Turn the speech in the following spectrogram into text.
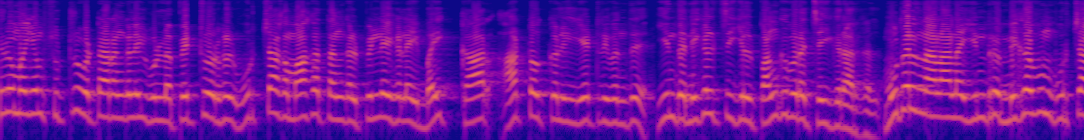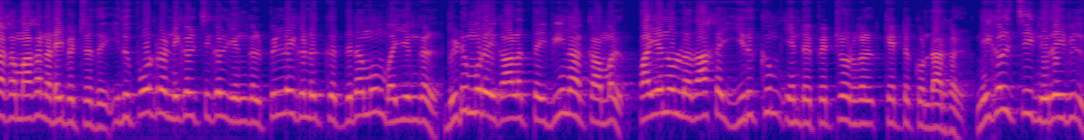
திருமயம் சுற்று வட்டாரங்களில் உள்ள பெற்றோர்கள் உற்சாகமாக தங்கள் பிள்ளைகளை பைக் கார் ஆட்டோக்களில் ஏற்றி வந்து இந்த நிகழ்ச்சியில் பங்கு பெறச் செய்கிறார்கள். முதல் நாளான இன்று மிகவும் உற்சாகமாக நடைபெற்றது. இது போன்ற நிகழ்ச்சிகள் எங்கள் பிள்ளைகளுக்கு தினமும் வையுங்கள். விடுமுறை காலத்தை வீணாக்காமல் பயனுள்ளதாக இருக்கும் என்று பெற்றோர்கள் கேட்டுக்கொண்டார்கள். நிகழ்ச்சி நிறைவில்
